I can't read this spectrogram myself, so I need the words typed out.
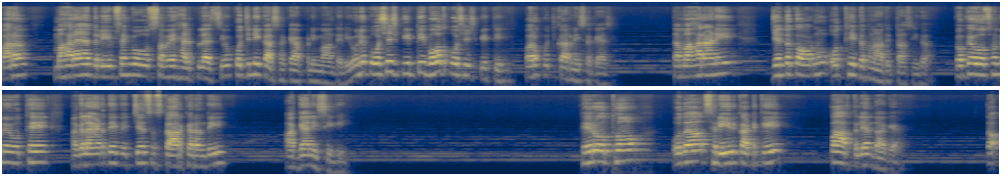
ਪਰ ਮਹਾਰਾਜਾ ਦਲੀਪ ਸਿੰਘ ਉਸ ਸਮੇਂ ਹੈਲਪਲੈਸ ਸੀ, ਉਹ ਕੁਝ ਨਹੀਂ ਕਰ ਸਕਿਆ ਆਪਣੀ ਮਾਂ ਦੇ ਲਈ। ਉਹਨੇ ਕੋਸ਼ਿਸ਼ ਕੀਤੀ, ਬਹੁਤ ਕੋਸ਼ਿਸ਼ ਕੀਤੀ, ਪਰ ਉਹ ਕੁਝ ਕਰ ਨਹੀਂ ਸਕਿਆ ਸੀ। ਤਾਂ ਮਹਾਰਾਣੀ ਜਿੰਦ ਕੌਰ ਨੂੰ ਉੱਥੇ ਹੀ ਦਫਨਾ ਦਿੱਤਾ ਸੀਗਾ, ਕਿਉਂਕਿ ਉਸ ਸਮੇਂ ਉੱਥੇ ਇੰਗਲੈਂਡ ਦੇ ਵਿੱਚ ਸੰਸਕਾਰ ਕਰਨ ਦੀ ਆਗਿਆ ਨਹੀਂ ਸੀਗੀ। ਫਿਰ ਉੱਥੋਂ ਉਹਦਾ ਸਰੀਰ ਕੱਟ ਕੇ ਭਾਰਤ ਲਿਆਂਦਾ ਗਿਆ। ਤਾਂ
